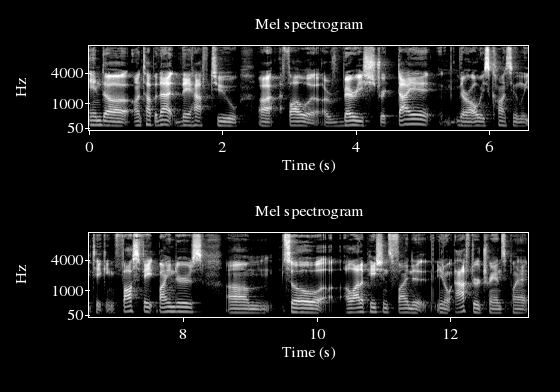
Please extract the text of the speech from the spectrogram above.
and uh, on top of that, they have to uh, follow a, a very strict diet. They're always constantly taking phosphate binders. Um, so a lot of patients find it, you know, after transplant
